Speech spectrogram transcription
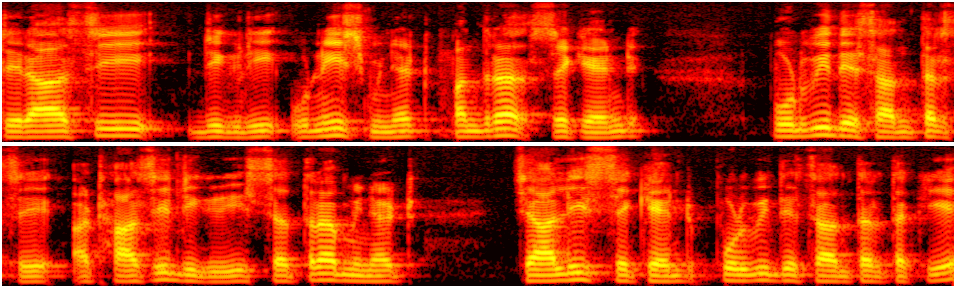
तिरासी डिग्री उन्नीस मिनट पंद्रह सेकेंड पूर्वी देशांतर से अठासी डिग्री सत्रह मिनट चालीस सेकेंड पूर्वी देशांतर तक ये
